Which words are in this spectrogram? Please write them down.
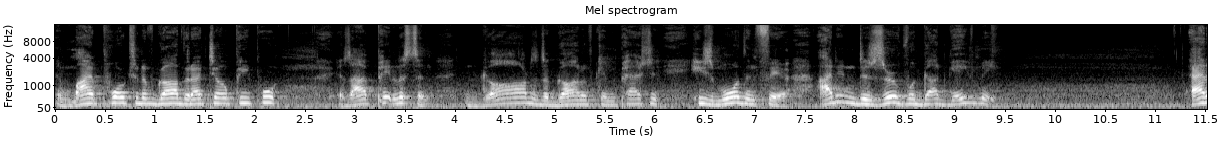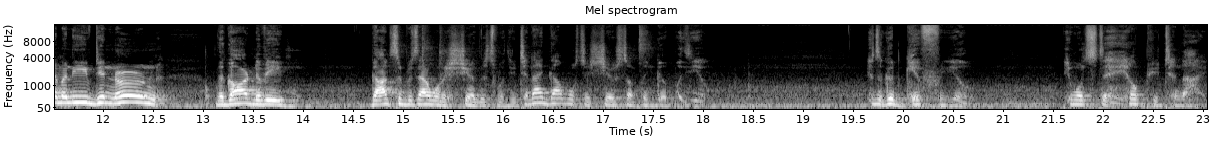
And my portrait of God that I tell people is I pay, listen, God is the God of compassion. He's more than fair. I didn't deserve what God gave me. Adam and Eve didn't earn the Garden of Eden. God simply said, I want to share this with you. Tonight, God wants to share something good with you. It's a good gift for you. He wants to help you tonight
